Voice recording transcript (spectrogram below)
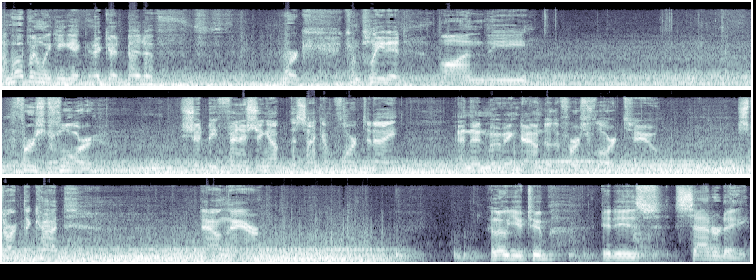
I'm hoping we can get a good bit of work completed on the first floor. Should be finishing up the second floor today and then moving down to the first floor to start the cut down there. Hello, YouTube. It is Saturday,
